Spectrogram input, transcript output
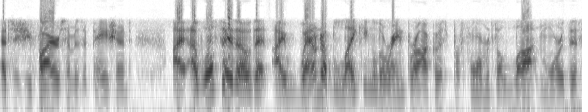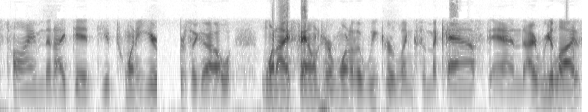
And so she fires him as a patient. I, I will say though that I wound up liking Lorraine Bracco's performance a lot more this time than I did you know, 20 years ago when I found her one of the weaker links in the cast, and I realized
